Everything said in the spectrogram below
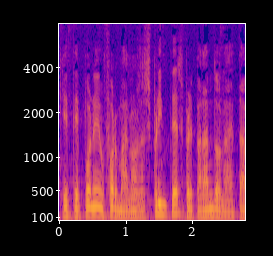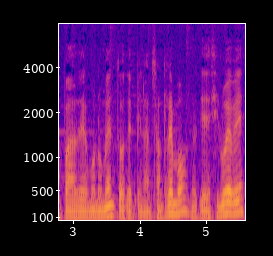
que te pone en forma a los sprinters preparando la etapa del monumento de Pinan San Remo, el día 19,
